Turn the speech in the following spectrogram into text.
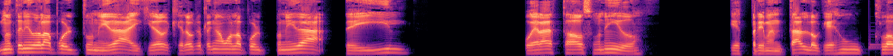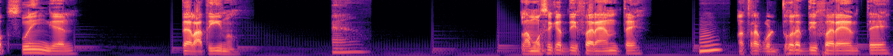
no he tenido la oportunidad y quiero, quiero que tengamos la oportunidad de ir fuera de Estados Unidos y experimentar lo que es un club swinger de latino. Yeah. La música es diferente, ¿Mm? nuestra cultura es diferente,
